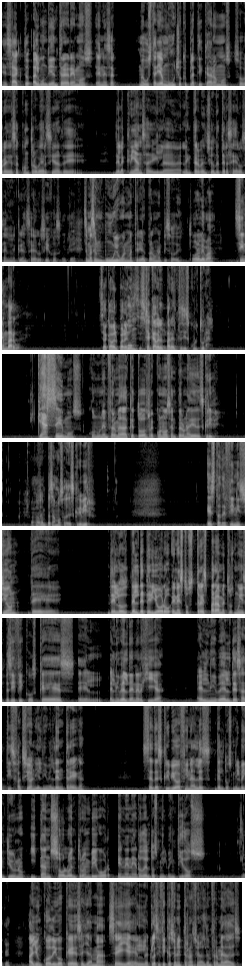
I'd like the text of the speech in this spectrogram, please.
Exacto. Algún día entraremos en esa... Me gustaría mucho que platicáramos sobre esa controversia de, de la crianza y la, la intervención de terceros en la crianza de los hijos. ¿Ok? Se me hace un muy buen material para un episodio. Órale, va. Sin embargo, Se acaba el paréntesis. se acaba el cultural. paréntesis cultural. ¿Qué hacemos con una enfermedad que todos reconocen pero nadie describe? Ajá. Pues empezamos a describir. Esta definición de, de del deterioro en estos tres parámetros muy específicos, que es el, el nivel de energía, el nivel de satisfacción y el nivel de entrega, se describió a finales del 2021 y tan solo entró en vigor en enero del 2022. Ok. Hay un código que se llama CIE, la Clasificación Internacional de Enfermedades,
